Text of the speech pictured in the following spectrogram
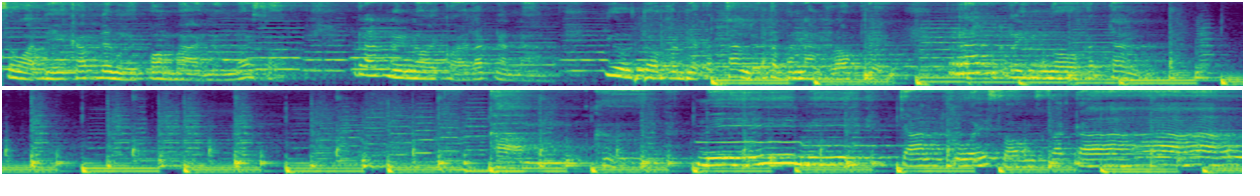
สวัสดีครับเรื่องหรือป้อมหมายหนุ่มน้อยสดรักน้อยๆก่อยรักนานๆอยู่ตัวคนเดียวกับท่านหรือตะบันนังร้องเพลงรักริงโงครับท่านคำคืนนี้มีจันทร์สวยสองสกาว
